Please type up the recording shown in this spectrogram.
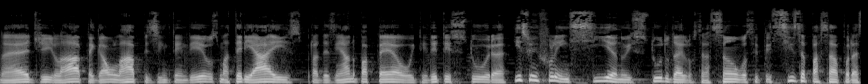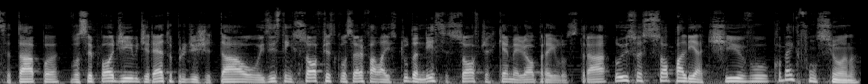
né? De ir lá, pegar um lápis, entender os materiais para desenhar no papel, entender textura. Isso influencia no estudo da ilustração, você precisa passar por essa etapa, você pode ir direto pro digital, existem softwares que você vai falar, estuda nesse software que é melhor para ilustrar, ou isso é só paliativo? Como é que funciona?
